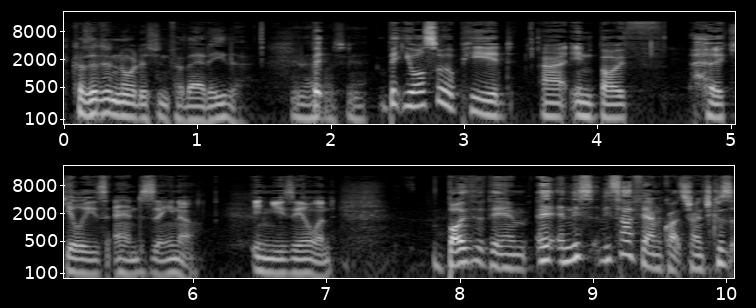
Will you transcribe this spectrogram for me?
because they didn't audition for that either. You know, But, was, yeah. but you also appeared uh, in both Hercules and Xena in New Zealand. Both of them, and and this this I found quite strange because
